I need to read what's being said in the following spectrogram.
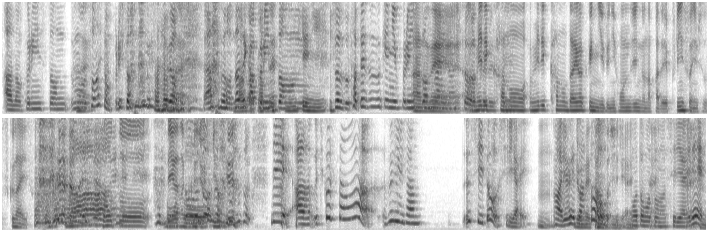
あのプリンストンもはい。うその人もプリンストンなんですけど、はい。あのなぜかプリンストンそうそう立て続けにプリンストン大のね、人が来るってアメリカの、アメリカの大学院にいる日本人の中でプリンストンにいる人少ないですから、そう相当レアなそうくじをそう。引いてであの内越さんは藤見さんウッシーと知り合い。うん。まあ良平さんと良平知り合い。もともとの知り合いで、はい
